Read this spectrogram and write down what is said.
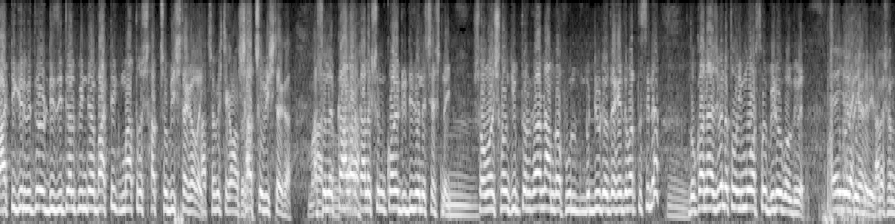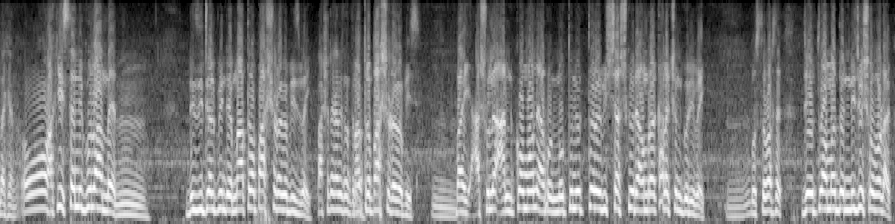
বাটিকের ভিতরে ডিজিটাল প্রিন্টের বাটিক মাত্র সাতশো বিশ টাকা ভাই। 720 টাকা মাত্র। সাতশো বিশ টাকা। আসলে কালার কালেকশন কোয়ালিটি ডিজাইনের শেষ নেই। সময় সংক্ষিপ্তর কারণে আমরা ফুল ভিডিওটা দেখাতে পারতেছি না। দোকানে আসবেন না তো ইমো হোয়াটসঅ্যাপ ভিডিও কল দিবেন। এই যে দেখেন কালেকশন দেখেন। ও পাকিস্তানি গুলো আহমেদ ডিজিটাল প্রিন্টে মাত্র পাঁচশো টাকা পিস ভাই। পাঁচশো টাকা পিস মাত্র। মাত্র পাঁচশো টাকা পিস ভাই আসলে আনকমন এবং নতুনত্বের বিশ্বাস করে আমরা কালেকশন করি ভাই। বুঝতে পারছেন? যেহেতু আমাদের নিজস্ব প্রোডাক্ট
